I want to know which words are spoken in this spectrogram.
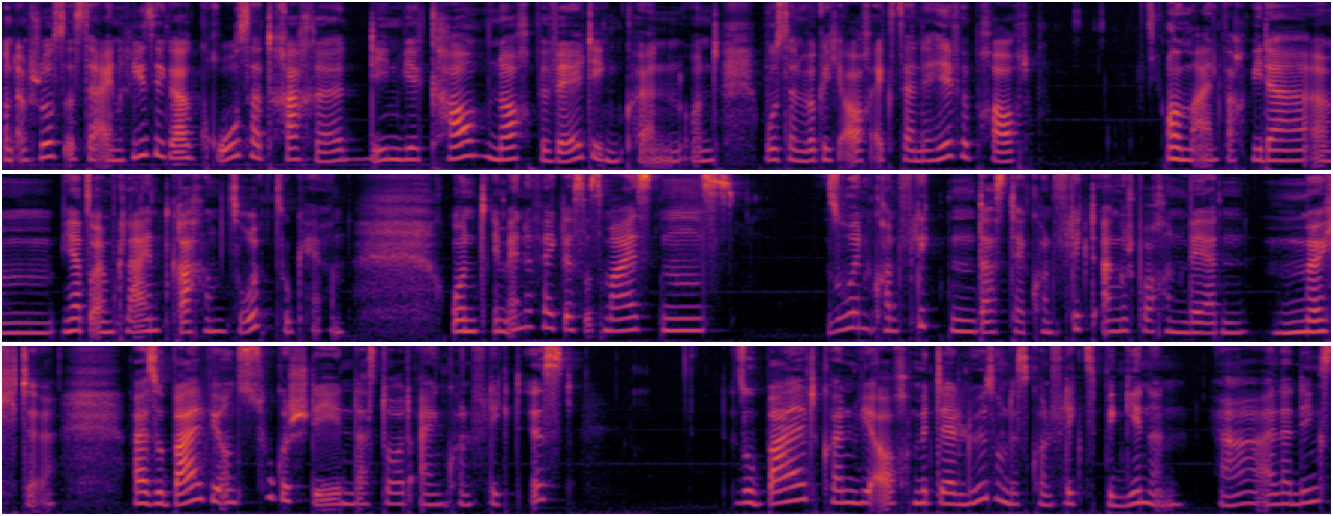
Und am Schluss ist er ein riesiger, großer Drache, den wir kaum noch bewältigen können und wo es dann wirklich auch externe Hilfe braucht um einfach wieder ähm, ja, zu einem kleinen Drachen zurückzukehren. Und im Endeffekt ist es meistens so in Konflikten, dass der Konflikt angesprochen werden möchte. Weil sobald wir uns zugestehen, dass dort ein Konflikt ist, sobald können wir auch mit der Lösung des Konflikts beginnen. Ja, allerdings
